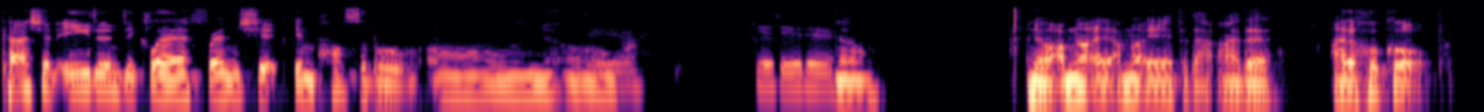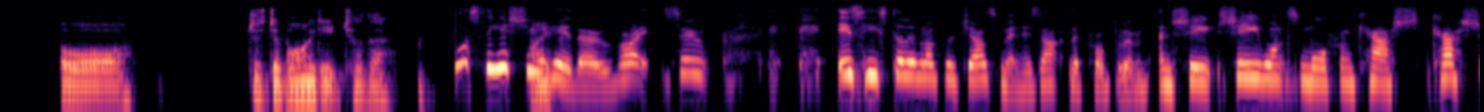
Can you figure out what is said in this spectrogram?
Cash and Eden declare friendship impossible. Oh no. Dear. Dear, dear, dear. No. No, I'm not I'm not here for that. Either either hook up or just avoid each other. What's the issue Like- here, though? Right. So, is he still in love with Jasmine? Is that the problem? And she she wants more from Cash. Cash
